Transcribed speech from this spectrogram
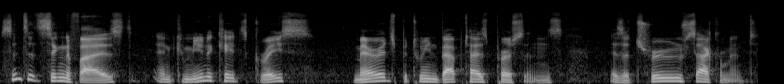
Since it signifies and communicates grace, marriage between baptized persons is a true sacrament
